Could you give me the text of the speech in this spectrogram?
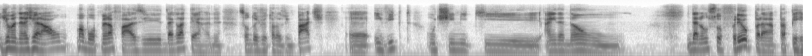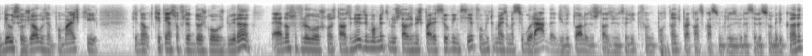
de maneira geral, uma boa primeira fase da Inglaterra, né? São duas vitórias do empate, é, invicto, um time que ainda não ainda não sofreu para perder os seus jogos, né? por mais que, que, não, que tenha sofrido dois gols do Irã, é, não sofreu gols contra os Estados Unidos. Em momento nos Estados Unidos pareceu vencer, foi muito mais uma segurada de vitória dos Estados Unidos ali, que foi importante para a classificação, inclusive, da seleção americana.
